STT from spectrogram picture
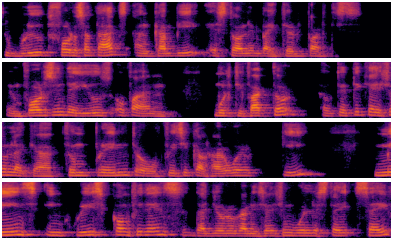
to brute force attacks and can be stolen by third parties. Enforcing the use of an multi-factor authentication like a thumbprint or physical hardware key means increased confidence that your organization will stay safe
